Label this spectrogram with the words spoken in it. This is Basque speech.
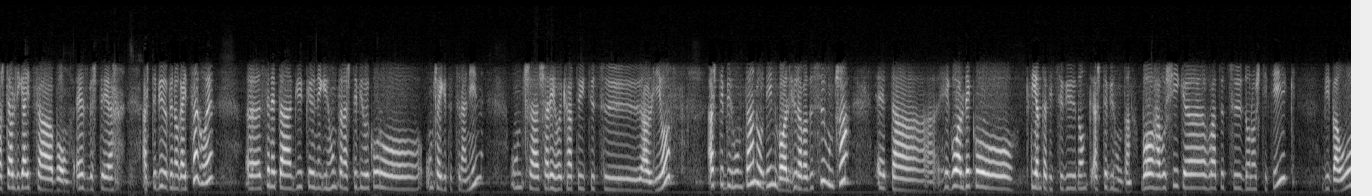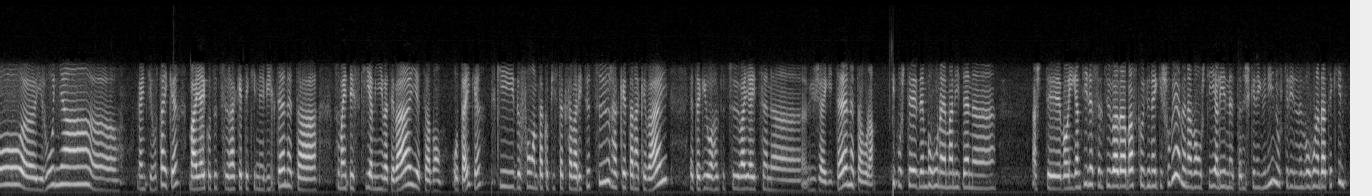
aste aldi gaitza, bon, ez beste aste bi beno gaitzago, eh? Uh, zen eta guk negi hontan aste bi hoik oro untsa egitetzen anin, untsa xare hoik hartu itutzu aldioz, aste bi hontan ordin, bo, alhura baduzu untsa, eta hego aldeko klientatitzugu, donk, aste bi hontan. Bo, habusik uh, horatutzu donostitik, Bilbao, uh, Iruña, uh, gainti hortaik, eh? Ba, jaiko tutz raketekin bilten eta sumaite ski amini bate bai, eta bon, otaik, eh? Ski de fond antako pistak zabaritutzu, raketanak bai, eta geho haltutzu bai haitzen uh, luja egiten, eta hola. Ikuste denbo huna eman iten, uh, Aste, bon, igantine zeltu bada basko egunaik isubea, mena bon, usti alien eta nisken egunin, usti denbo huna datekin.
